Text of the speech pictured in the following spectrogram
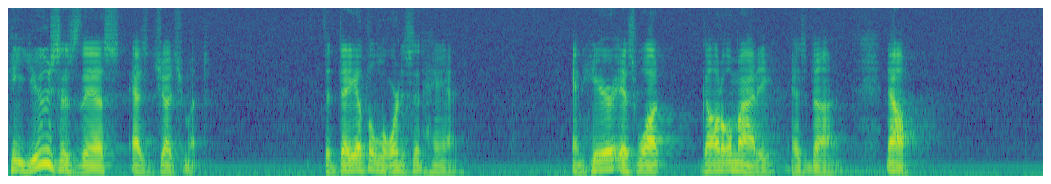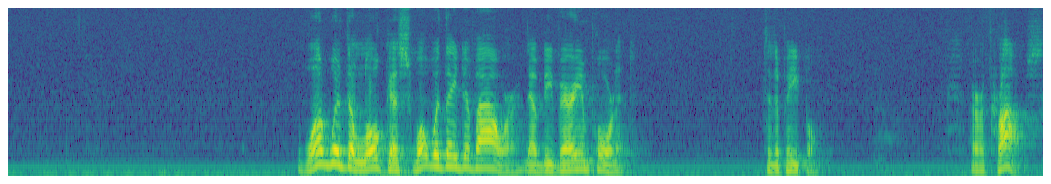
he uses this as judgment. The day of the Lord is at hand. And here is what God Almighty has done. Now, what would the locusts, what would they devour? That would be very important to the people or crops.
